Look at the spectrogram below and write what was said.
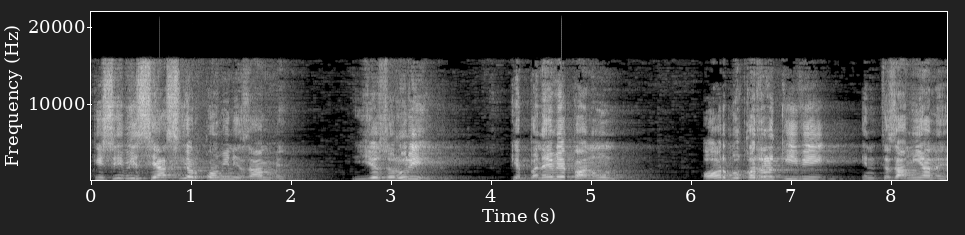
کسی بھی سیاسی اور قومی نظام میں یہ ضروری ہے کہ بنے ہوئے قانون اور مقرر کی ہوئی انتظامیہ نے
